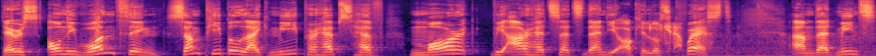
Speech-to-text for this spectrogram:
There is only one thing. Some people like me perhaps have more VR headsets than the Oculus Quest. Um, that means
